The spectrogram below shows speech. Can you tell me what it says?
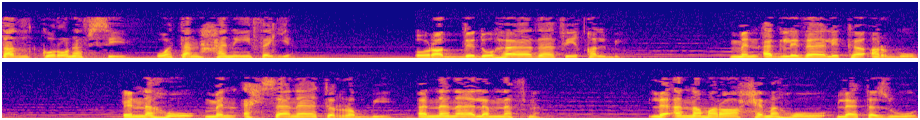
تذكر نفسي وتنحني في. أردد هذا في قلبي. من أجل ذلك أرجو إنه من إحسانات الرب أننا لم نفنى لأن مراحمه لا تزول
